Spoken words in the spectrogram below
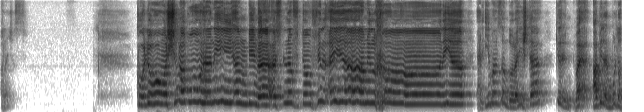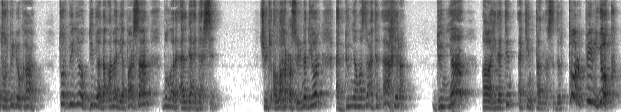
Alacağız. كُلُوا وَاشْرَبُوا هَنِيئًا بِمَا أَسْلَفْتُمْ فِي الْاَيَّامِ الْخَالِيَةِ Yani imanınızdan dolayı işte görün. Ve abilerim burada torpil yok ha. Torpil yok. Dünyada amel yaparsan bunları elde edersin. Çünkü Allah Resulü ne diyor? Dünya mazraatil ahire. Dünya ahiretin ekin tarlasıdır. Torpil yok.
